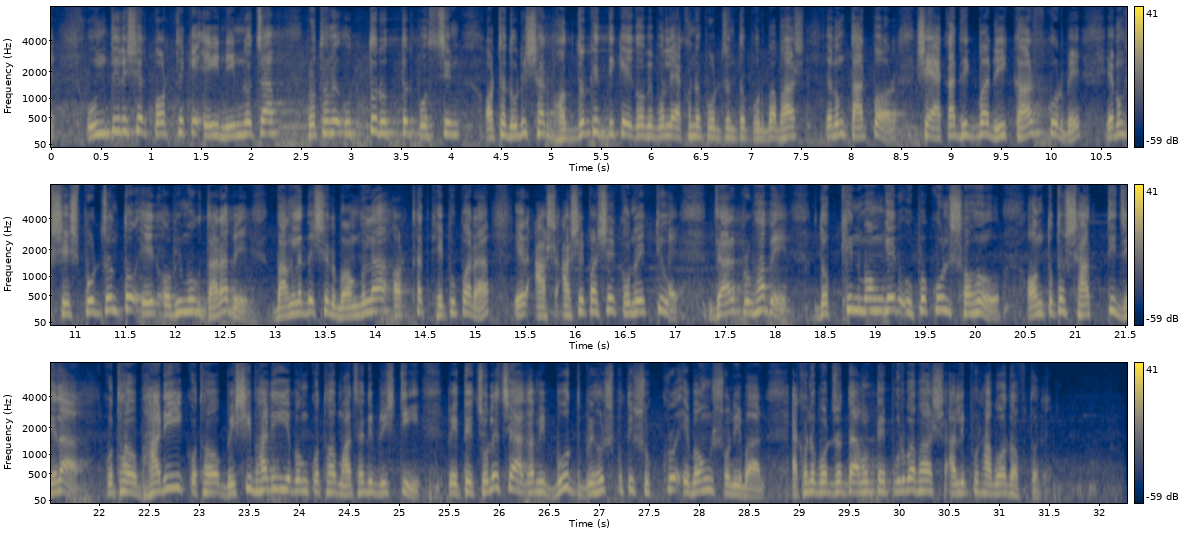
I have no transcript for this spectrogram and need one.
উনতিরিশের পর থেকে এই নিম্নচাপ প্রথমে উত্তর উত্তর, পশ্চিম, অর্থাৎ উড়িষ্যার ভদ্রকের দিকে এগোবে বলে এখনও পর্যন্ত পূর্বাভাস এবং তারপর সে একাধিকবার রিকার্ভ করবে এবং শেষ পর্যন্ত এর অভিমুখ দাঁড়াবে বাংলাদেশের বংলা অর্থাৎ খেপুপাড়া এর আশ- আশেপাশের কোনো একটি যার প্রভাবে দক্ষিণবঙ্গের উপকূল সহ অন্তত সাতটি জেলা কোথাও ভারী, কোথাও বেশি ভারী এবং কোথাও মাঝারি বৃষ্টি পেতে চলেছে আগামী বুধ, বৃহস্পতি, শুক্র এবং শনিবার। এখনও পর্যন্ত এমনটাই পূর্বাভাস আলিপুর আবহাওয়া দপ্তরে।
